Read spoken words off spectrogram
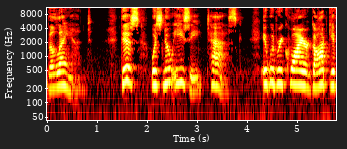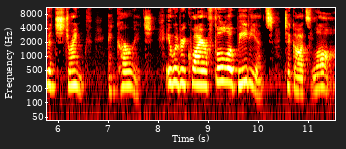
the land. This was no easy task. It would require God given strength and courage. It would require full obedience to God's law.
